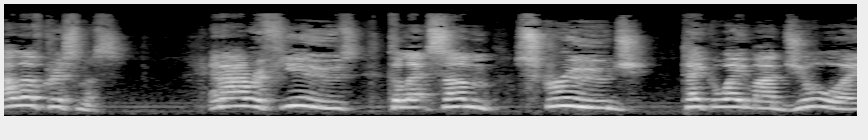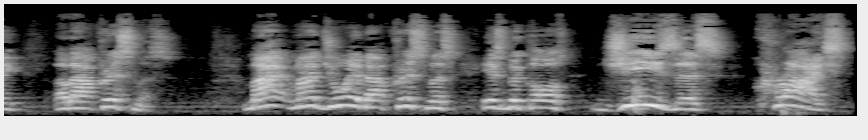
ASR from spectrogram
I love Christmas. And I refuse to let some Scrooge take away my joy about Christmas. My, my joy about Christmas is because Jesus Christ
